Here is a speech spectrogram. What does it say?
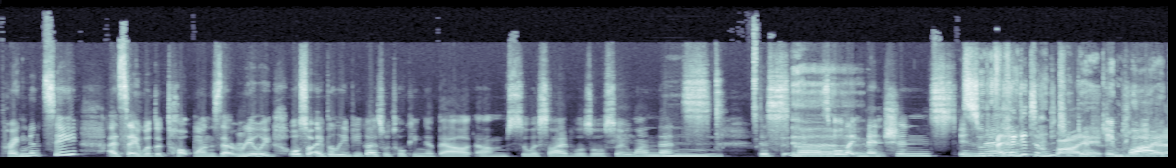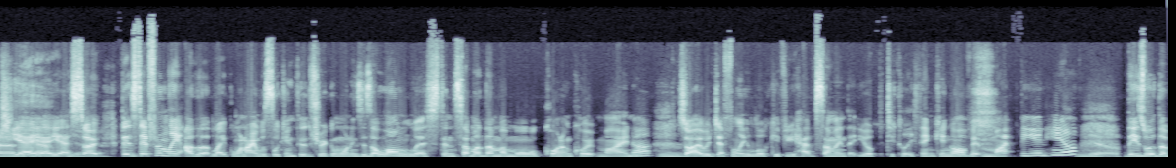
pregnancy. I'd say were the top ones that really. Also, I believe you guys were talking about um, suicide was also one that's Mm. discussed or like Uh, mentioned in Sort of. I think it's implied. at. Implied, Yeah. yeah, yeah, yeah. Yeah. So there's definitely other, like when I was looking through the trigger warnings, there's a long list, and some of them are more quote unquote minor. Mm. So I would definitely look if you have something that you're particularly thinking of, it might be in here. yeah. These were the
